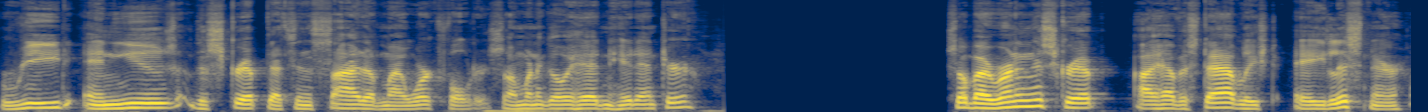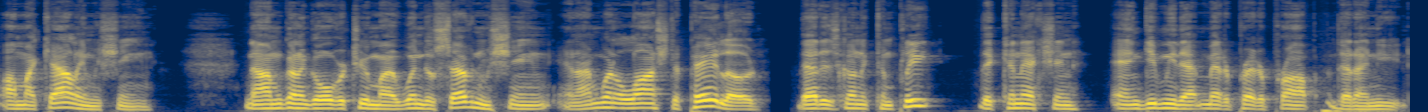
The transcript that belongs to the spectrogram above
read and use the script that's inside of my work folder. So I'm going to go ahead and hit enter. So by running the script, I have established a listener on my Kali machine. Now I'm going to go over to my Windows 7 machine and I'm going to launch the payload that is going to complete the connection and give me that MetaPredator prompt that I need.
